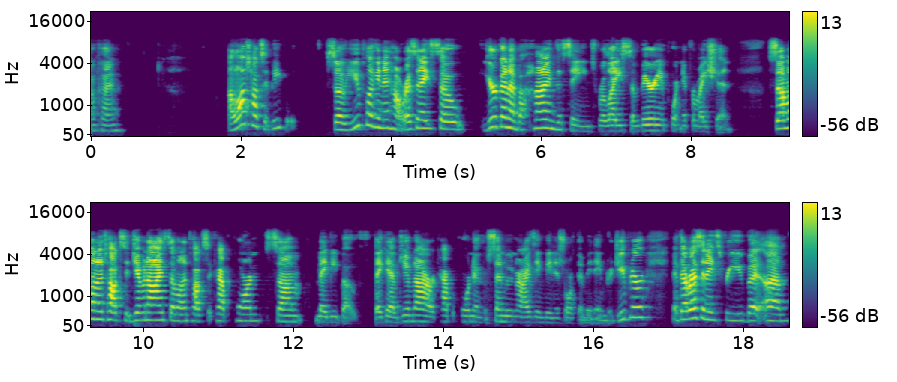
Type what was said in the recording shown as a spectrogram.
Okay. A lot of toxic people. So you plugging in how it resonates. So you're going to behind the scenes relay some very important information. Some on a toxic Gemini, some on a toxic Capricorn, some maybe both. They could have Gemini or Capricorn in their Sun, Moon, Rising, Venus, North, and Midheaven, or Jupiter, if that resonates for you. But um,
